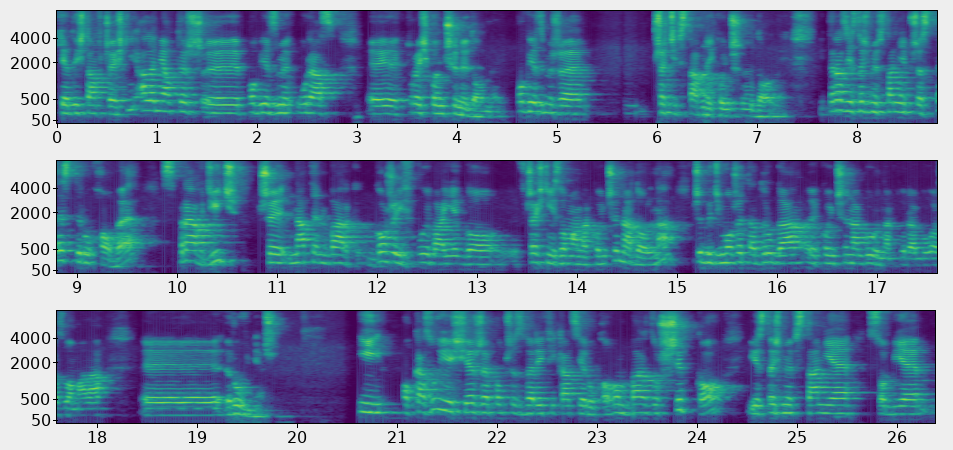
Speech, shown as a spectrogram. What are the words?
kiedyś tam wcześniej, ale miał też y, powiedzmy uraz y, którejś kończyny dolnej. Powiedzmy, że przeciwstawnej kończyny dolnej. I teraz jesteśmy w stanie przez testy ruchowe sprawdzić, czy na ten bark gorzej wpływa jego wcześniej złamana kończyna dolna, czy być może ta druga kończyna górna, która była złamana yy, również. I okazuje się, że poprzez weryfikację ruchową bardzo szybko jesteśmy w stanie sobie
